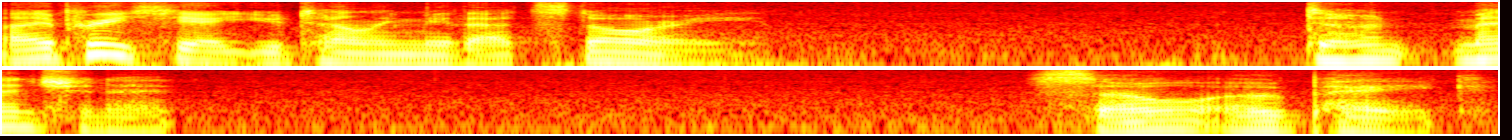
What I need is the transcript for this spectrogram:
I appreciate you telling me that story. Don't mention it. So opaque.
